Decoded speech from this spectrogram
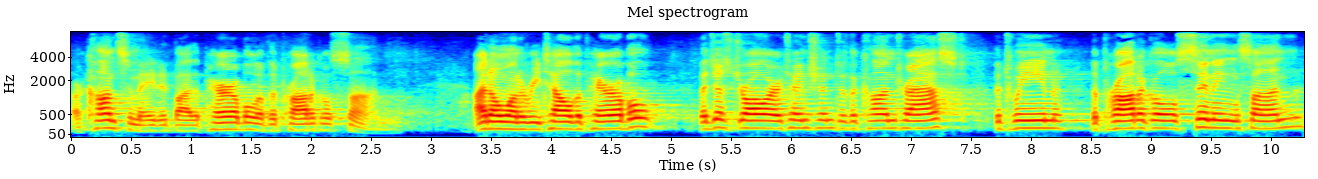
are consummated by the parable of the prodigal son. I don't want to retell the parable, but just draw our attention to the contrast between the prodigal, sinning son,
